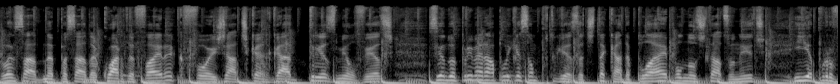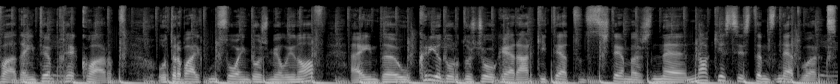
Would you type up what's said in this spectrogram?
Lançado na passada quarta-feira, que foi já descarregado 13 mil vezes, sendo a primeira aplicação portuguesa destacada pela Apple nos Estados Unidos e aprovada em tempo recorde. O trabalho começou em 2009, ainda o criador do jogo era arquiteto de sistemas na Nokia Systems Networks.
